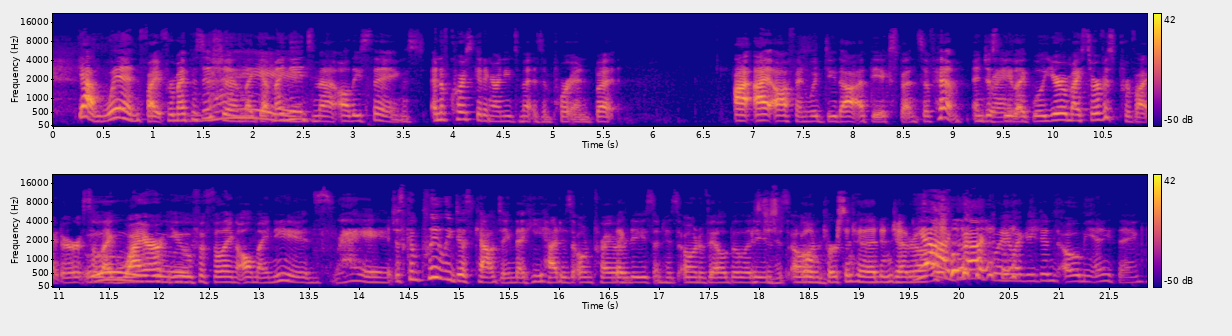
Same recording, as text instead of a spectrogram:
yeah, win, fight for my position, like get my needs met, all these things, and of course, getting our needs met is important, but I, I often would do that at the expense of him and just be like, well, you're my service provider. So, like, why aren't you fulfilling all my needs? Right. Just completely discounting that he had his own priorities and his own availability and just his own own. personhood in general. yeah, exactly. like, he didn't owe me anything.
